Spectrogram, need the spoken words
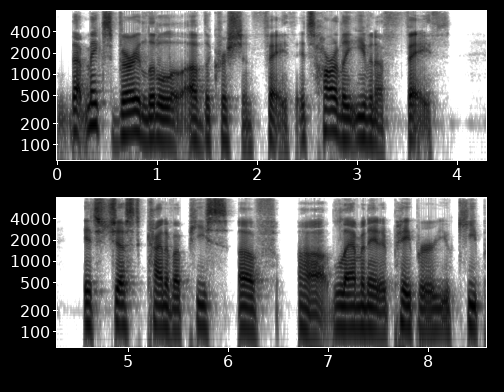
that makes very little of the Christian faith. It's hardly even a faith. It's just kind of a piece of uh, laminated paper you keep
